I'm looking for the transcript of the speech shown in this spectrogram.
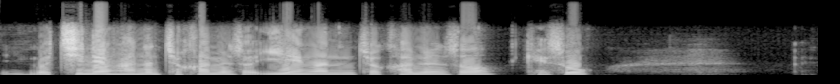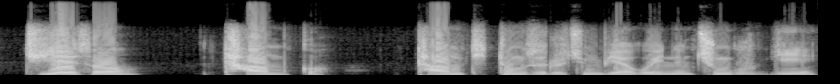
이거 진행하는 척 하면서 이행하는 척 하면서 계속 뒤에서 다음 거 다음 뒤통수를 준비하고 있는 중국이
